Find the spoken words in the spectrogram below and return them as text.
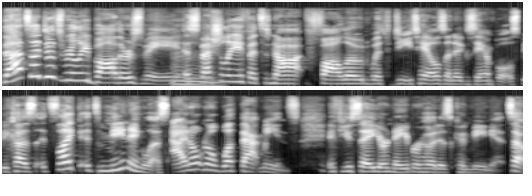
that sentence really bothers me, mm. especially if it's not followed with details and examples, because it's like it's meaningless. I don't know what that means if you say your neighborhood is convenient. So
